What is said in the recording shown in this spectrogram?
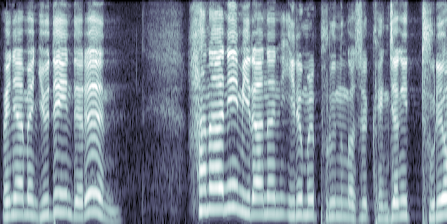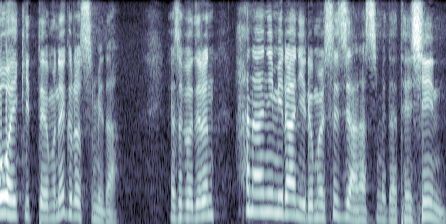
왜냐하면 유대인들은 하나님이라는 이름을 부르는 것을 굉장히 두려워했기 때문에 그렇습니다. 그래서 그들은 하나님이란 이름을 쓰지 않았습니다. 대신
